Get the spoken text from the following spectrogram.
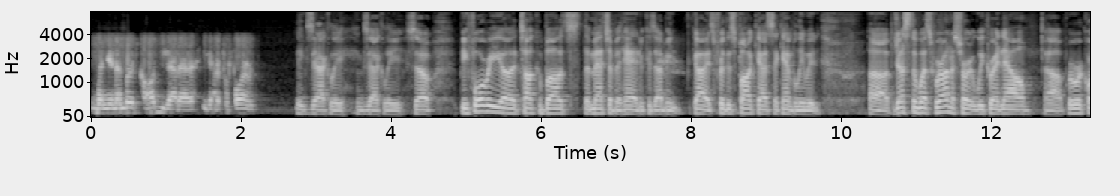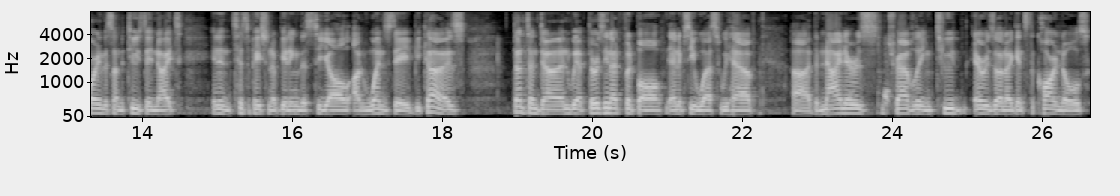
when your number is called, you gotta you gotta perform. Exactly, exactly. So before we uh, talk about the matchup at hand, because I mean, guys, for this podcast, I can't believe it. Uh, just the West, we're on a short week right now. Uh, we're recording this on a Tuesday night in anticipation of getting this to y'all on Wednesday because, dun dun dun, we have Thursday night football, NFC West. We have uh, the Niners traveling to Arizona against the Cardinals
